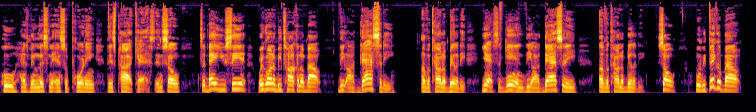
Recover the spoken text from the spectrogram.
who has been listening and supporting this podcast. And so today you see it, we're going to be talking about the audacity of accountability. Yes, again, the audacity of accountability. So when we think about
